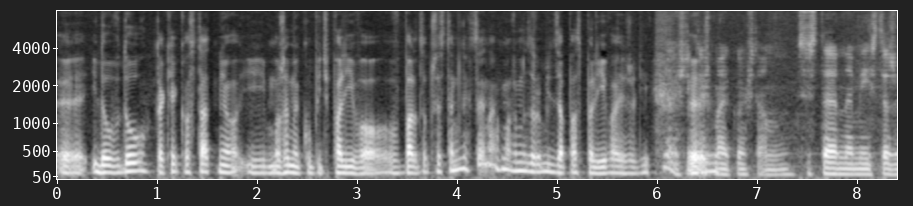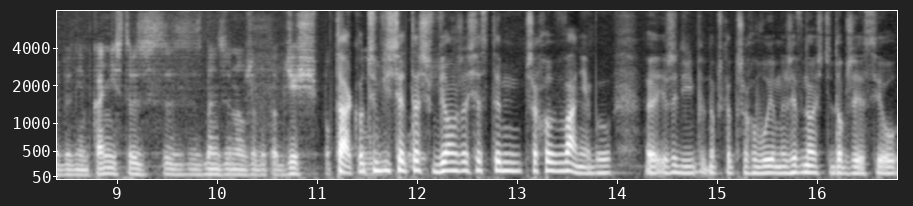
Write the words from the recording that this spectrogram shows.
y, idą w dół, tak jak ostatnio, i możemy kupić paliwo w bardzo przystępnych cenach, możemy zrobić zapas paliwa, jeżeli No, jeśli ktoś Y- ma jakąś tam cysternę, miejsce, żeby, nie wiem, kanistry z, z benzyną, żeby to gdzieś po Tak, oczywiście też wiąże się z tym przechowywanie, bo e, jeżeli na przykład przechowujemy żywność, dobrze jest ją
